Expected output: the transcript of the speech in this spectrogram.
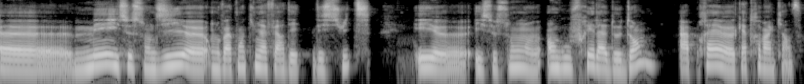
Euh, mais ils se sont dit, euh, on va continuer à faire des, des suites. Et euh, ils se sont euh, engouffrés là-dedans après euh, 95.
